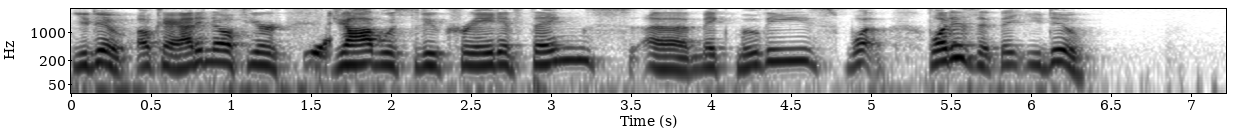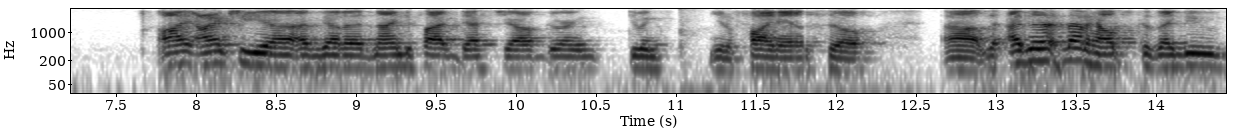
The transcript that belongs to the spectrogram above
You do okay. I didn't know if your Yeah. job was to do creative things, uh, make movies. What what is it that you do? I, I actually uh, I've got a nine to five desk job doing doing you know finance, so uh, that, that that helps because I do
